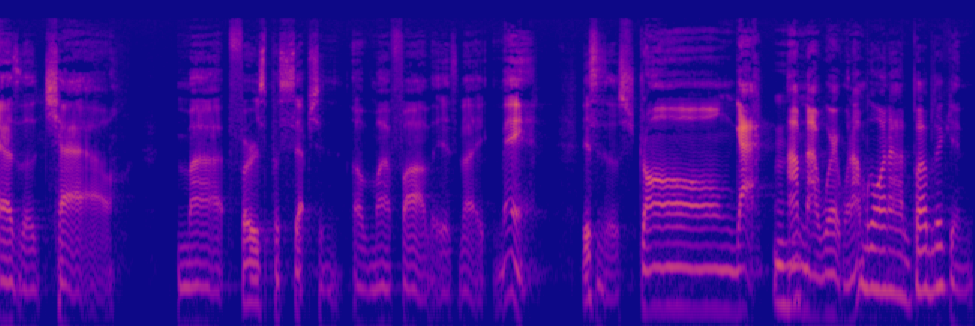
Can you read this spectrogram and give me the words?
as a child, my first perception of my father is like, man, this is a strong guy. Mm-hmm. I'm not worried when I'm going out in public and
